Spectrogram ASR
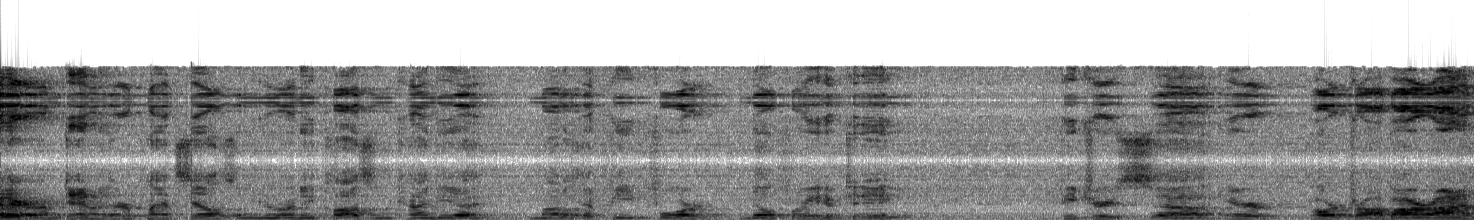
there, I'm Dan with Air Plant Sales. I'm going to run a Clausing Kondia Model FB4 mill for you here today. Features uh, air power drawbar on it.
